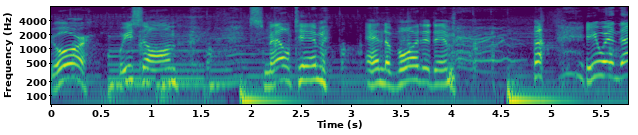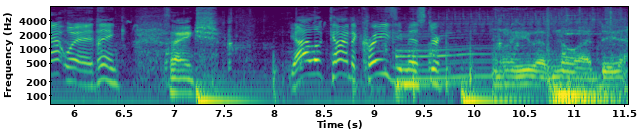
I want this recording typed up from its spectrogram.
Sure, we saw him, smelt him, and avoided him. he went that way, I think. Thanks. Guy looked kind of crazy, mister. No, you have no idea.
